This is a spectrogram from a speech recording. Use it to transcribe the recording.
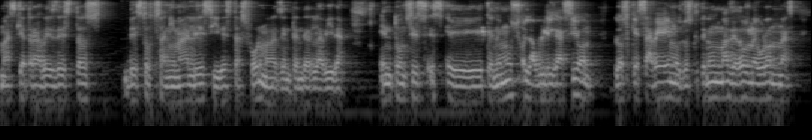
más que a través de estos de estos animales y de estas formas de entender la vida. Entonces eh, tenemos la obligación, los que sabemos, los que tenemos más de dos neuronas,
